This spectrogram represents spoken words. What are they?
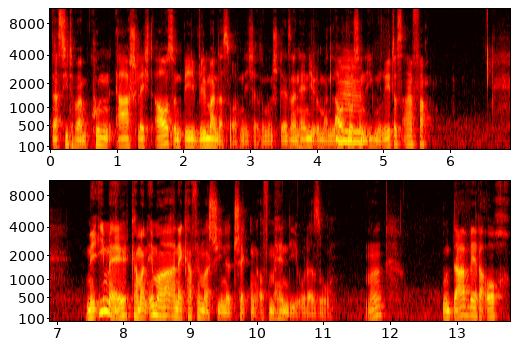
das sieht beim Kunden A schlecht aus und B will man das auch nicht. Also man stellt sein Handy irgendwann lautlos mhm. und ignoriert es einfach. Eine E-Mail kann man immer an der Kaffeemaschine checken auf dem Handy oder so. Ne? Und da wäre auch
